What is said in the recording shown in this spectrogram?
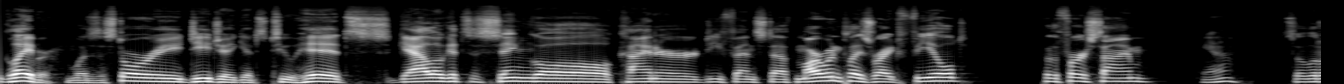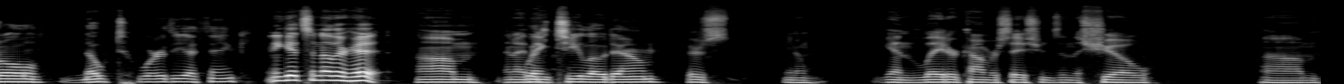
Gleyber was the story. DJ gets two hits. Gallo gets a single. Kiner defense stuff. Marwin plays right field for the first time. Yeah, It's a little noteworthy, I think. and he gets another hit. Um, and I with think Tilo down. there's, you know, again later conversations in the show. Um,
